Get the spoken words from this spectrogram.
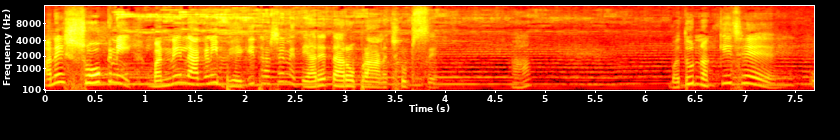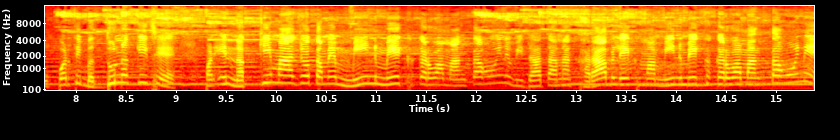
અને શોકની બંને લાગણી ભેગી થશે ને ત્યારે તારો પ્રાણ છૂટશે. હા? બધું નક્કી છે? ઉપરથી બધું નક્કી છે. પણ એ નક્કીમાં જો તમે મીન મેક કરવા માંગતા હોય ને, વિધાતાના ખરાબ લેખમાં મીન મેક કરવા માંગતા હોય ને,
